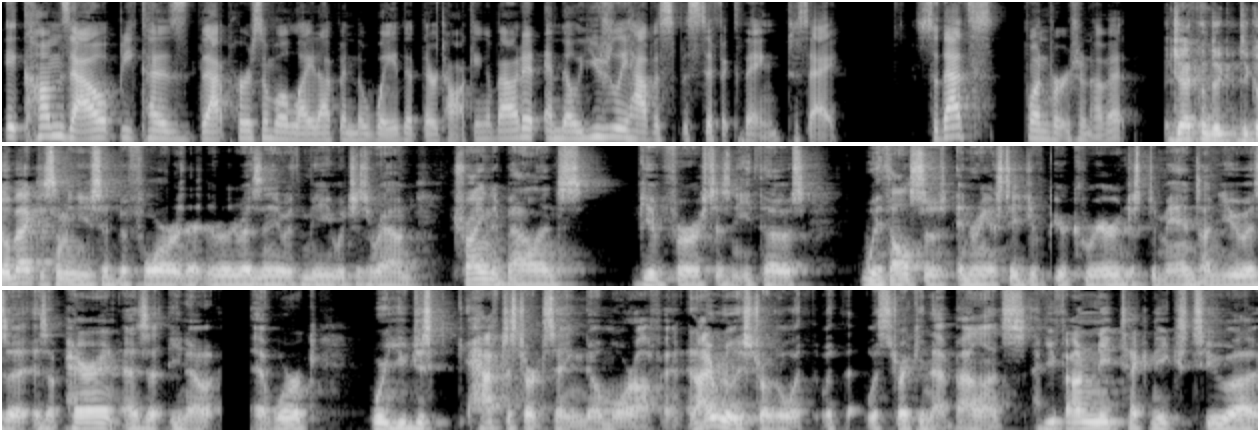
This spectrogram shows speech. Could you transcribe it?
it comes out because that person will light up in the way that they're talking about it and they'll usually have a specific thing to say. So that's one version of it. Jaclyn, to, to, go back to something you said before that really resonated with me, which is around trying to balance give first as an ethos with also entering a stage of your career and just demands on you as a as a parent, as a you know at work, where you just have to start saying no more often. And I really struggle with with with striking that balance. Have you found any techniques to uh,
